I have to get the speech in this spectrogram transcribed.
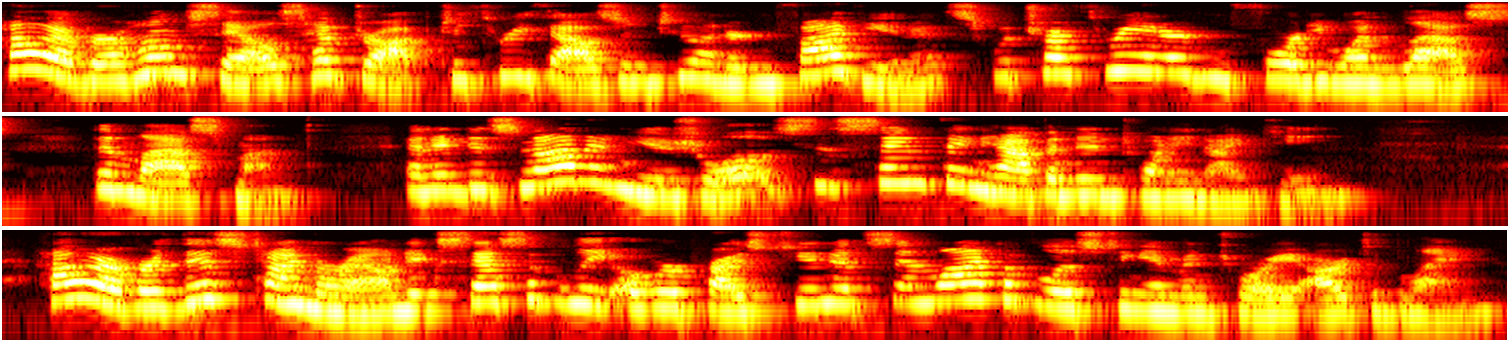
However, home sales have dropped to 3,205 units, which are 341 less than last month. And it is not unusual, as the same thing happened in 2019. However, this time around, excessively overpriced units and lack of listing inventory are to blame.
